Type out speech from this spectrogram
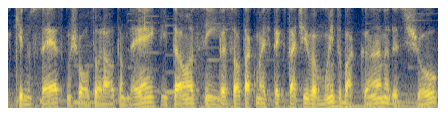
aqui no Sesc, um show autoral também. Então, assim, o pessoal tá com uma expectativa muito bacana desse show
